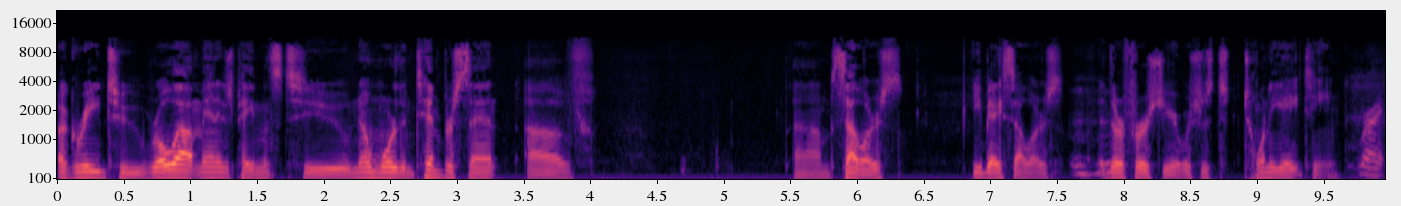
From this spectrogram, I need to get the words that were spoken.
agreed to roll out managed payments to no more than 10% of um, sellers, eBay sellers, their first year, which was 2018 right.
